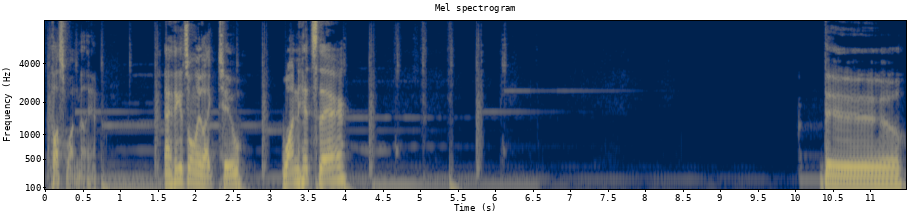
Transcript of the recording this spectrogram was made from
Plus 1 million. And I think it's only like two. One hits there. Boo.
